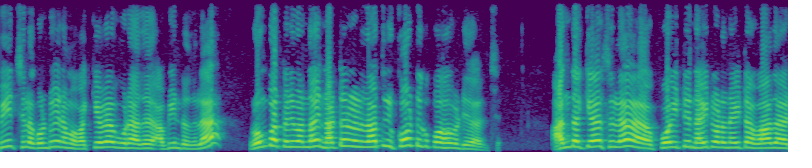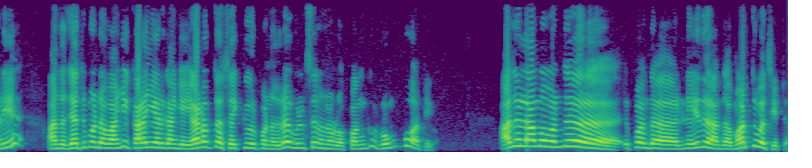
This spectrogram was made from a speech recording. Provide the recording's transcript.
பீச்சில் கொண்டு போய் நம்ம வைக்கவே கூடாது அப்படின்றதுல ரொம்ப தெளிவாக இருந்தாங்க நட்ட நடு ராத்திரி கோர்ட்டுக்கு போக வேண்டியதாக இருந்துச்சு. அந்த கேஸில் போயிட்டு நைட்டோட நைட்டாக வாதாடி அந்த ஜட்ஜ்மெண்ட்டை வாங்கி கலைஞருக்கு அங்கே இடத்த செக்யூர் பண்ணதில் வில்சனோட பங்கு ரொம்ப அதிகம். அது இல்லாமல் வந்து இப்போ இந்த இது அந்த மருத்துவ சீட்டு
